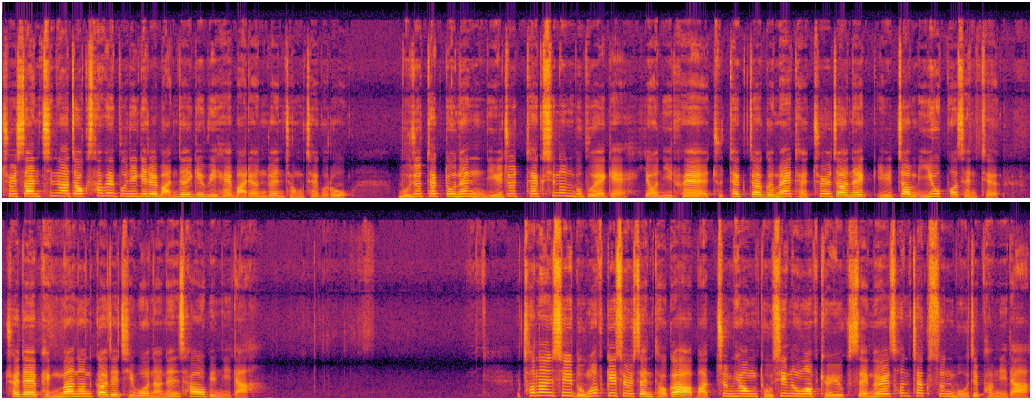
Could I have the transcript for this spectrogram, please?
출산 친화적 사회 분위기를 만들기 위해 마련된 정책으로 무주택 또는 1주택 신혼부부에게 연 1회 주택자금의 대출 잔액 1.25% 최대 100만 원까지 지원하는 사업입니다. 천안시 농업기술센터가 맞춤형 도시농업 교육생을 선착순 모집합니다.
